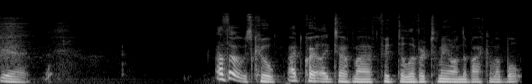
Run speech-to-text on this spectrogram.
Yeah. I thought it was cool. I'd quite like to have my food delivered to me on the back of a boat.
